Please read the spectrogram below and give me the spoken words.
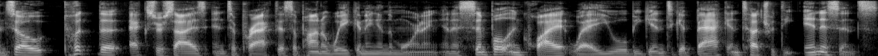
And so put the exercise into practice upon awakening in the morning. In a simple and quiet way, you will begin to get back in touch with the innocence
